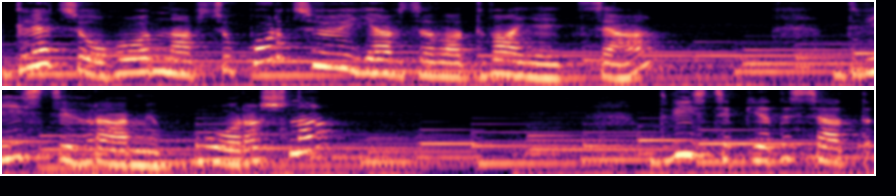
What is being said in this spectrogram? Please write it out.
Для цього на всю порцію я взяла 2 яйця, 200 г борошна, 250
